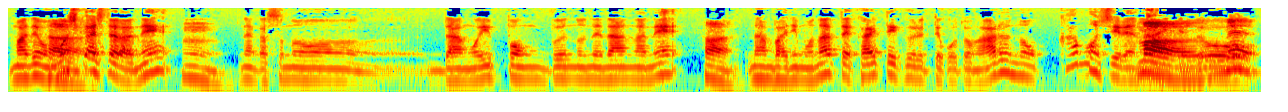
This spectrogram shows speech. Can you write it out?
まあでもはいもしかしたらね、うん。なんかその、団子一本分の値段がね、は何倍にもなって帰ってくるってことがあるのかもしれい。なまいけど、あ、ね、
